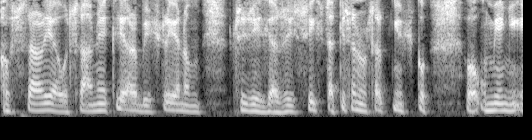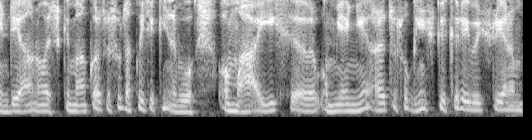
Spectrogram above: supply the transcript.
Austrálie a Oceánie, které ale vyšly jenom v cizích jazycích. Taky jsem napsal knížku o umění indiánů, eskimáků, ale to jsou takové ty knihy, nebo o májích e, umění, ale to jsou knížky, které vyšly jenom,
